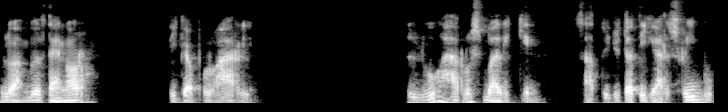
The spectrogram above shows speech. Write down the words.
lu ambil tenor 30 hari, lu harus balikin 1 juta 300 ribu.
